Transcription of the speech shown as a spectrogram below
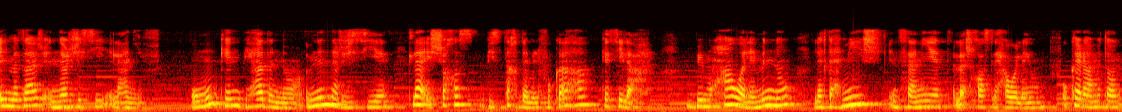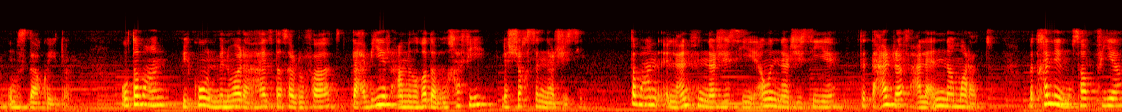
المزاج النرجسي العنيف وممكن بهذا النوع من النرجسية تلاقي الشخص بيستخدم الفكاهة كسلاح بمحاولة منه لتهميش إنسانية الأشخاص اللي حواليهم وكرامتهم ومصداقيتهم. وطبعا بيكون من وراء هالتصرفات تعبير عن الغضب الخفي للشخص النرجسي. طبعا العنف النرجسي أو النرجسية تتعرف على أنها مرض بتخلي المصاب فيها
